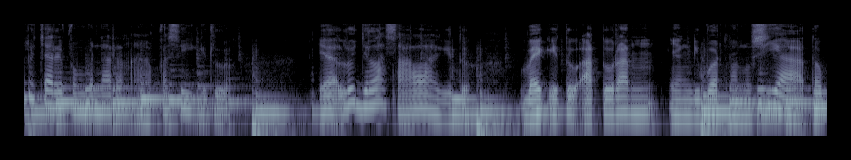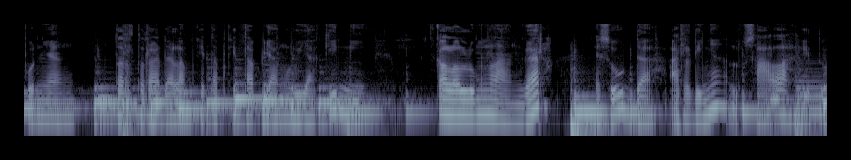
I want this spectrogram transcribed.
lu cari pembenaran apa sih gitu loh. Ya lu jelas salah gitu. Baik itu aturan yang dibuat manusia ataupun yang tertera dalam kitab-kitab yang lu yakini. Kalau lu melanggar ya sudah artinya lu salah gitu.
